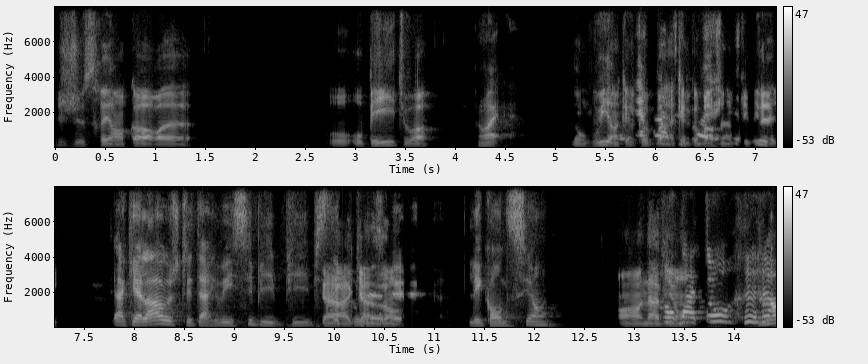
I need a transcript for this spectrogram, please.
je serais encore euh, au, pays, tu vois. Ouais. Donc oui, en quelque part, à quelque part, j'ai un privilège. À quel âge tu es arrivé ici? Puis, puis, à 15 ans. Les conditions? En avion. En bateau. Non,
